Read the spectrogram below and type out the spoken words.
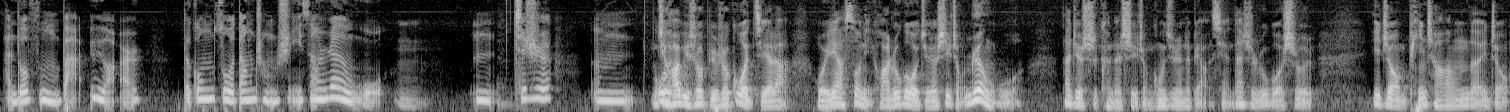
很多父母把育儿的工作当成是一项任务。嗯嗯，其实。嗯，就好比说，比如说过节了，我一定要送你花。如果我觉得是一种任务，那就是可能是一种工具人的表现。但是如果是一种平常的一种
